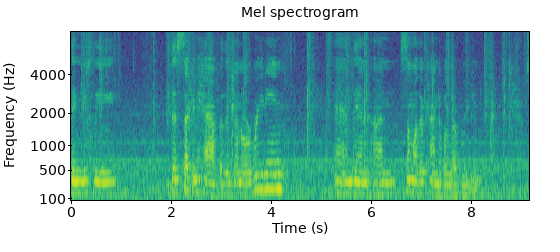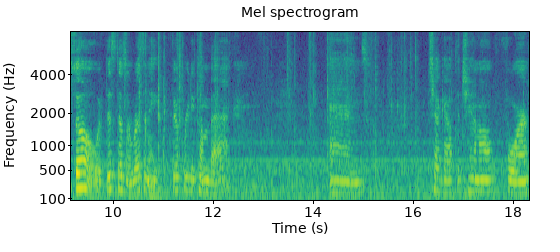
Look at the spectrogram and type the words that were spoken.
then usually the second half of the general reading and then um, some other kind of a love reading. So if this doesn't resonate, feel free to come back and check out the channel for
